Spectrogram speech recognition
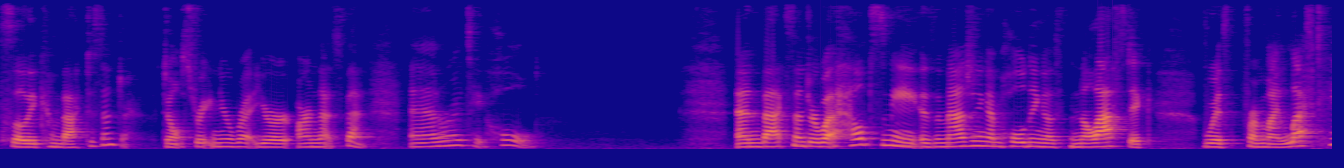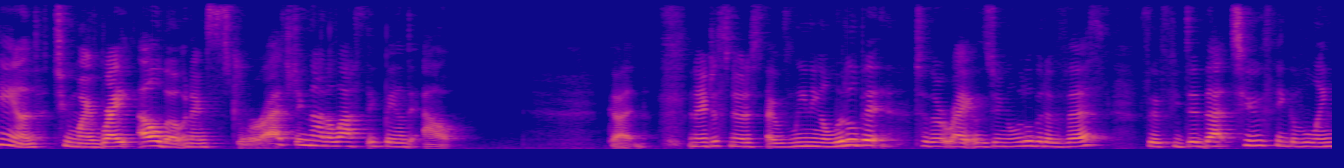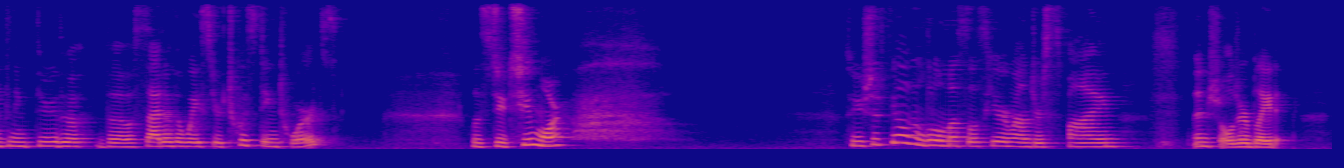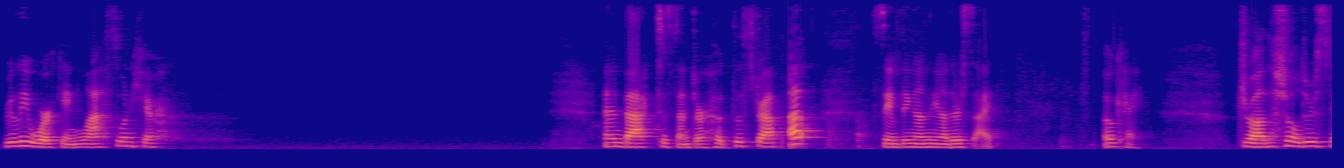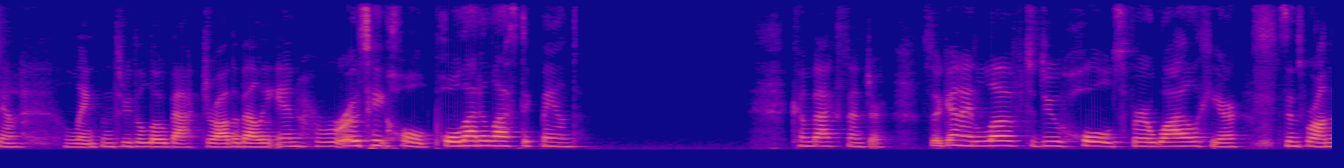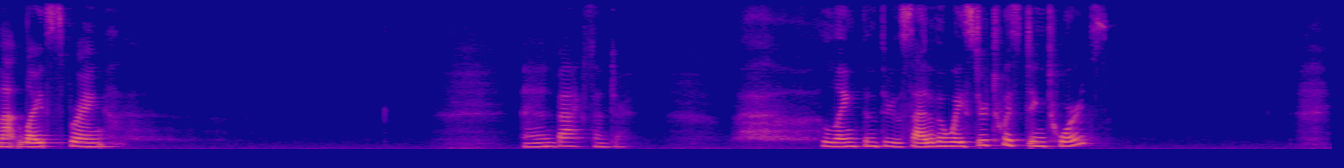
Slowly come back to center. Don't straighten your, your arm that's bent. And rotate, hold. And back center. What helps me is imagining I'm holding a, an elastic with from my left hand to my right elbow and I'm stretching that elastic band out. Good. And I just noticed I was leaning a little bit to the right. I was doing a little bit of this. So if you did that too, think of lengthening through the, the side of the waist you're twisting towards. Let's do two more. So you should feel the little muscles here around your spine and shoulder blade really working. Last one here. And back to center. Hook the strap up. Same thing on the other side. Okay. Draw the shoulders down, lengthen through the low back, draw the belly in, rotate, hold, pull that elastic band. Come back center. So again, I love to do holds for a while here since we're on that light spring. And back center. Lengthen through the side of the waist you're twisting towards.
